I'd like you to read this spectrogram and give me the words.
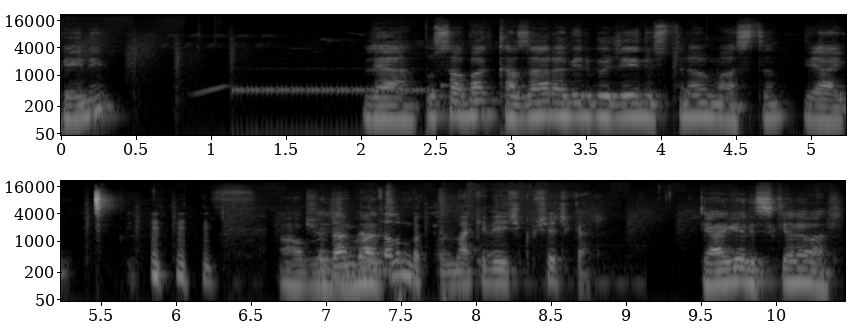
Penny? Ya bu sabah kazara bir böceğin üstüne mi bastın? Ya. Ablacığım Şuradan bir hadi. atalım bakalım. Belki değişik bir şey çıkar. Gel gel iskele var.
